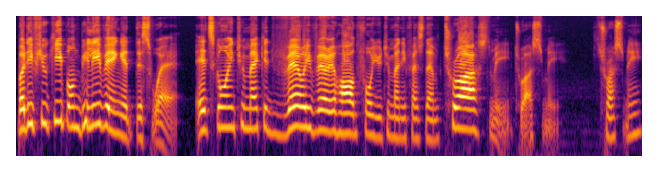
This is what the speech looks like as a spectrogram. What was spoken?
But if you keep on believing it this way, it's going to make it very, very hard for you to manifest them. Trust me, trust me, trust me.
